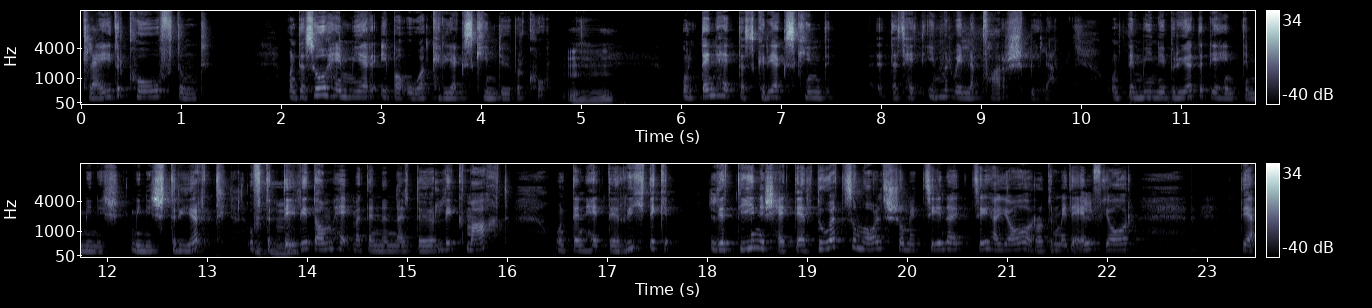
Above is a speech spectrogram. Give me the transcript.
Kleider gekauft und, und so haben wir eben auch ein Kriegskind bekommen. Mhm. Und dann hat das Kriegskind, das hat immer Pfarrer spielen und dann meine Brüder, die haben dann ministriert. Auf mhm. der Teledom hat man dann ein Altörli gemacht und dann hat er richtig Latinisch, hat er dort zum Hals schon mit zehn, zehn Jahren oder mit elf Jahren der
